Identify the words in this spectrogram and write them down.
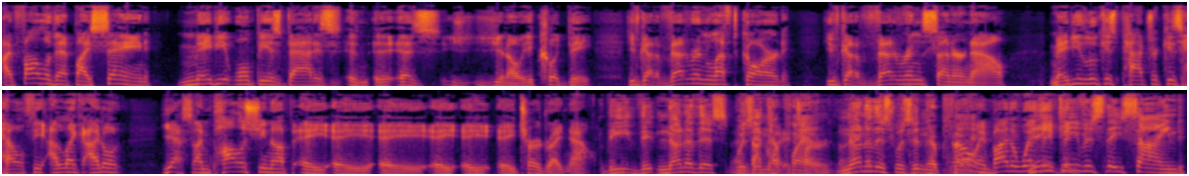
I follow that by saying maybe it won't be as bad as as you know it could be. You've got a veteran left guard. You've got a veteran center now. Maybe Lucas Patrick is healthy. I like. I don't. Yes, I'm polishing up a a a a a, a turd right now. The, the none of this was in their plan. turd, none of this was in their plan. No, and by the way, Nate they've been- Davis they signed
